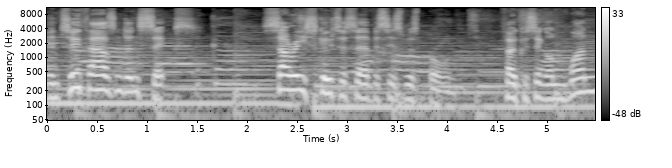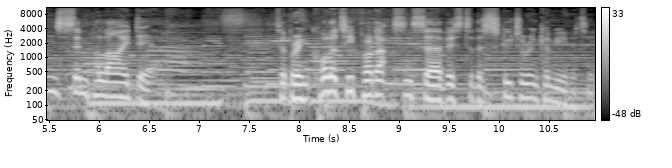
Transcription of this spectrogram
In 2006, Surrey Scooter Services was born, focusing on one simple idea to bring quality products and service to the scootering community.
